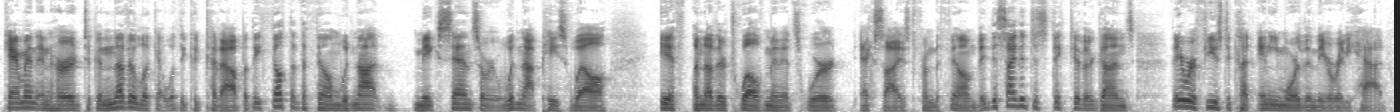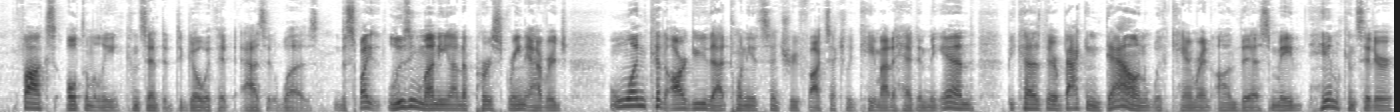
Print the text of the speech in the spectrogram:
Cameron and Hurd took another look at what they could cut out, but they felt that the film would not make sense or it would not pace well if another 12 minutes were excised from the film. They decided to stick to their guns. They refused to cut any more than they already had. Fox ultimately consented to go with it as it was. Despite losing money on a per screen average, one could argue that 20th Century Fox actually came out ahead in the end because their backing down with Cameron on this made him consider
